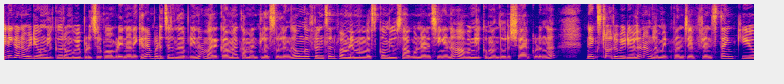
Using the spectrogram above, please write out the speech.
இன்றைக்கான வீடியோ உங்களுக்கு ரொம்பவே பிடிச்சிருக்கும் அப்படின்னு நினைக்கிறேன். பிடிச்சிருந்தது அப்படின்னா மறக்காமல் கமெண்ட்டில் சொல்லுங்கள் உங்கள் ஃப்ரெண்ட்ஸ் அண்ட் ஃபேமிலி மெம்பர்ஸ்க்கும் யூஸ் ஆகும்னு நினச்சிங்கன்னா அவங்களுக்கும் வந்து ஒரு ஷேர் கொடுங்க. நெக்ஸ்ட் ஒரு வீடியோவில் நாங்களை மீட் பண்ணுறேன் ஃப்ரெண்ட்ஸ் தேங்க்யூ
